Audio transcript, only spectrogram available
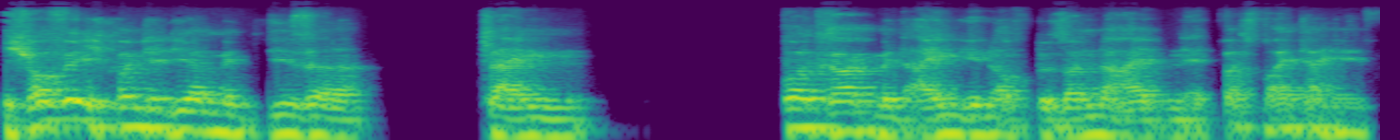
Ich hoffe, ich konnte dir mit dieser kleinen Vortrag mit Eingehen auf Besonderheiten etwas weiterhelfen.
